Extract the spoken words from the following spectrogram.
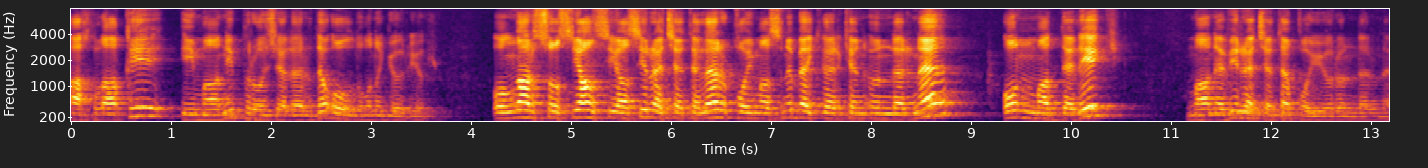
ahlaki, imani projelerde olduğunu görüyor. Onlar sosyal, siyasi reçeteler koymasını beklerken önlerine 10 maddelik manevi reçete koyuyor önlerine.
